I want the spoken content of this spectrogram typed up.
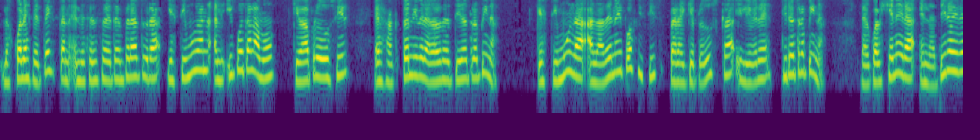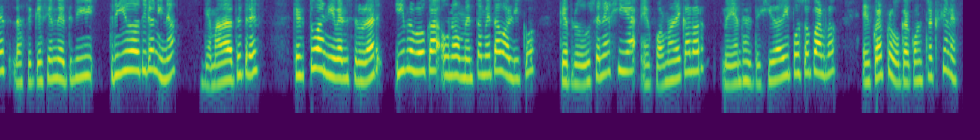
los cuales detectan el descenso de temperatura y estimulan al hipotálamo que va a producir el factor liberador de tirotropina, que estimula a la adenohipófisis para que produzca y libere tirotropina, la cual genera en la tiroides la secreción de tri llamada T3, que actúa a nivel celular y provoca un aumento metabólico que produce energía en forma de calor mediante el tejido adiposo pardo, el cual provoca contracciones,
